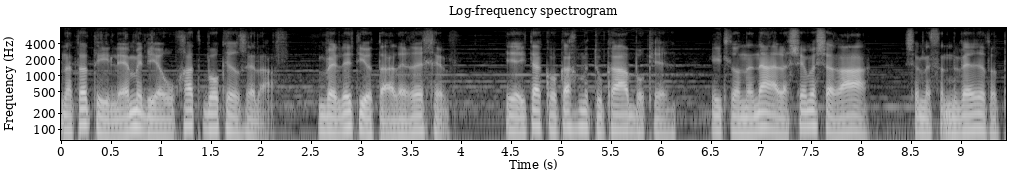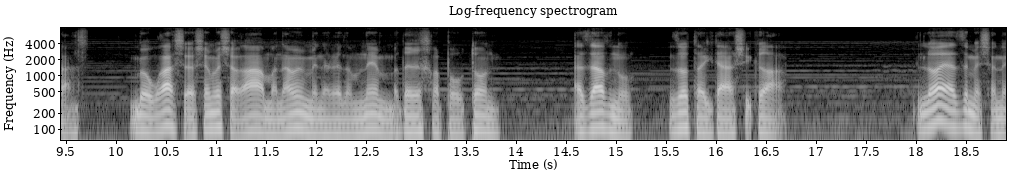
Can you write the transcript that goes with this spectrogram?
נתתי לאמילי ארוחת בוקר שלה, והעליתי אותה לרכב. היא הייתה כל כך מתוקה הבוקר, היא התלוננה על השמש הרעה שמסנוורת אותה, באומרה שהשמש הרעה מנעה ממנה לנמנם בדרך לפעוטון. עזבנו, זאת הייתה השגרה. לא היה זה משנה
